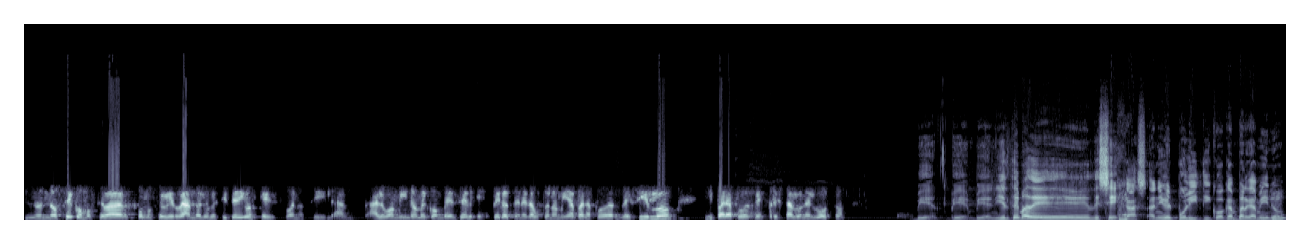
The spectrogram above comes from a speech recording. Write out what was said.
no, no sé cómo se va cómo se va a ir dando. Lo que sí te digo es que, bueno, si algo a mí no me convence, espero tener autonomía para poder decirlo y para poder expresarlo en el voto. Bien, bien, bien. Y el tema de, cejas a nivel político acá en Pergamino.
